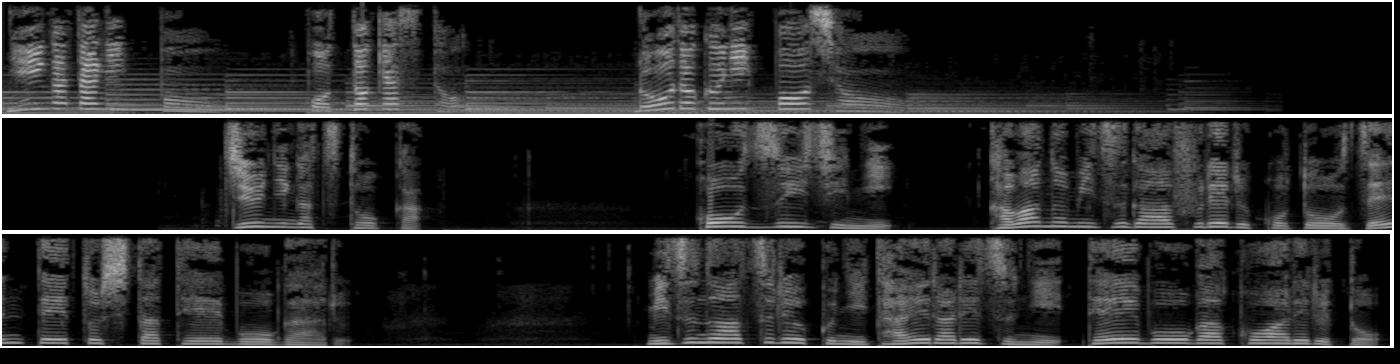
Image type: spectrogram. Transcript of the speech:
新潟日報、ポッドキャスト、朗読日報賞。12月10日、洪水時に川の水が溢れることを前提とした堤防がある。水の圧力に耐えられずに堤防が壊れると、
